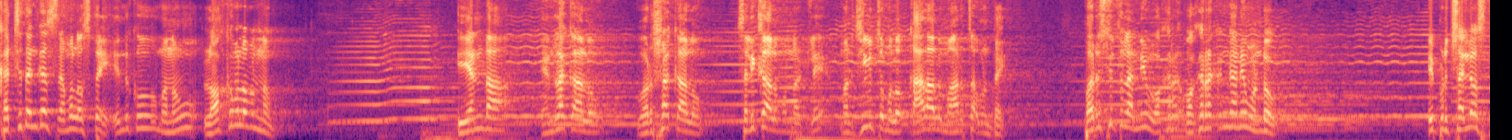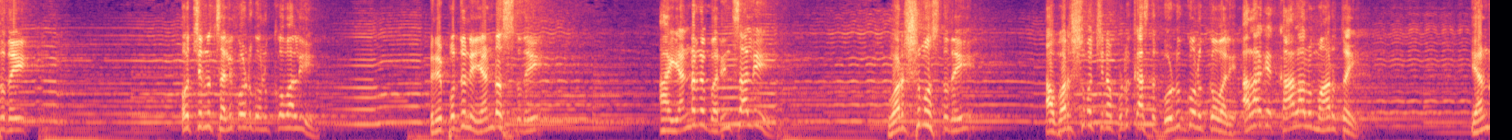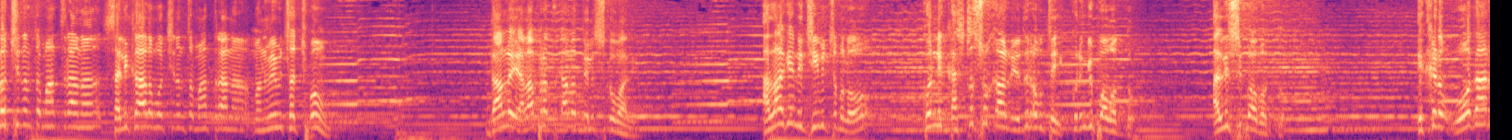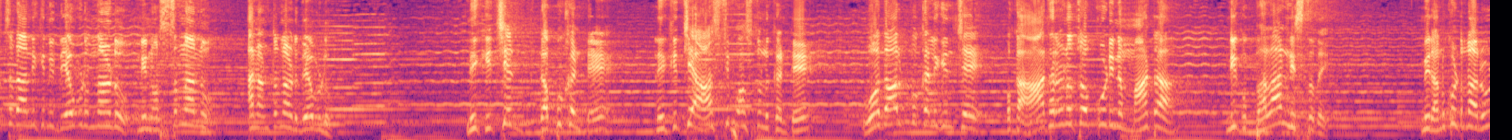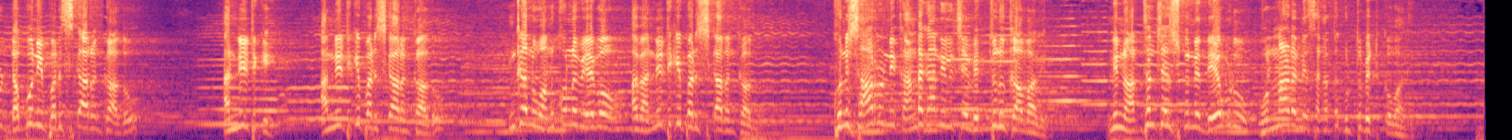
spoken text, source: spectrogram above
ఖచ్చితంగా శ్రమలు వస్తాయి. ఎందుకు? మనం లోకంలో ఉన్నాం. ఎండ ఎండాకాలం వర్షాకాలం చలికాలం ఉన్నట్లే మన జీవితంలో కాలాలు మారుతూ ఉంటాయి. పరిస్థితులన్నీ ఒక ఒక రకంగానే ఉండవు. ఇప్పుడు చలి వస్తుంది. ఓ చిన్న చలికోడు కొనుక్కోవాలి. రేపొద్దున ఎండ వస్తుంది. ఆ ఎండను భరించాలి. వర్షం వస్తుంది. ఆ వర్షం వచ్చినప్పుడు కాస్త గొడుగు కొనుక్కోవాలి. అలాగే కాలాలు మారుతాయి. ఎండ వచ్చినంత మాత్రాన చలికాలం వచ్చినంత మాత్రాన మనమేమి చచ్చిపోం? దానిలో ఎలా బ్రతకాలో తెలుసుకోవాలి. అలాగే నీ జీవితంలో కొన్ని కష్ట సుఖాలు ఎదురవుతాయి కృంగిపోవద్దు అలిసిపోవద్దు. ఇక్కడ ఓదార్చడానికి నీ దేవుడు ఉన్నాడు నేను వస్తున్నాను అని అంటున్నాడు దేవుడు. నీకు ఇచ్చే డబ్బు కంటే నీకు ఇచ్చే ఆస్తిపాస్తుల కంటే ఓదార్పు కలిగించే ఒక ఆదరణతో కూడిన మాట నీకు బలాన్ని ఇస్తుంది మీరు అనుకుంటున్నారు డబ్బు నీ పరిష్కారం కాదు అన్నిటికీ అన్నిటికీ పరిష్కారం కాదు. ఇంకా నువ్వు అనుకున్నవేవో అవి అన్నిటికీ పరిష్కారం కాదు. కొన్నిసార్లు నీకు అండగా నిలిచే వ్యక్తులు కావాలి. నిన్ను అర్థం చేసుకునే దేవుడు ఉన్నాడనే సంగతి గుర్తుపెట్టుకోవాలి.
